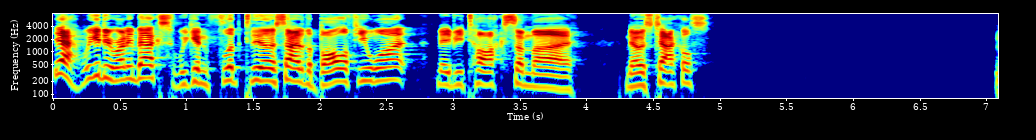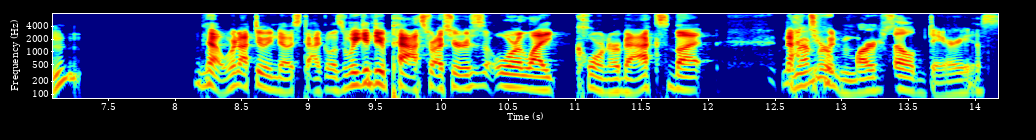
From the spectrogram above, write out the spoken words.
yeah, we can do running backs. We can flip to the other side of the ball if you want. Maybe talk some uh, nose tackles. Mm. No, we're not doing nose tackles. We can do pass rushers or like cornerbacks, but not Remember doing. Marcell Dareus?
